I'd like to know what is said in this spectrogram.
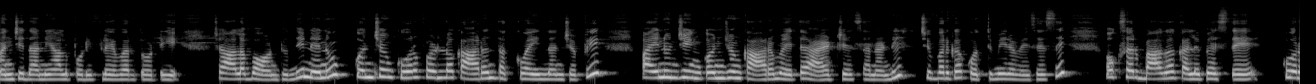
మంచి ధనియాల పొడి ఫ్లేవర్ తోటి చాలా బాగుంటుంది. నేను కొంచెం కూర పొడిలో కారం తక్కువ అయిందని చెప్పి పైనుంచి ఇంకొంచెం కారం అయితే యాడ్ చేశానండి. చివరిగా కొత్తిమీర వేసేసి ఒకసారి బాగా కలిపేస్తే కూర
